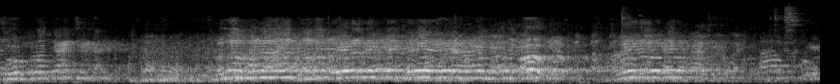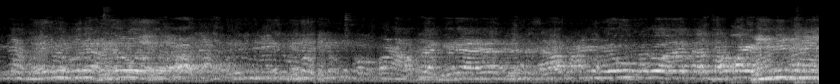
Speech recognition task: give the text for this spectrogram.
છોકરો ક્યાં છે આપણા ઘરે આવ્યા સાફ પાણી એવું કરો આ સાફ પાણી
